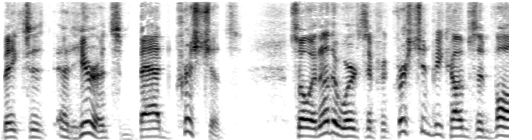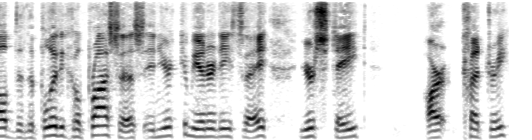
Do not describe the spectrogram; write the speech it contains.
makes adherents bad Christians. So, in other words, if a Christian becomes involved in the political process in your community, say your state, our country,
